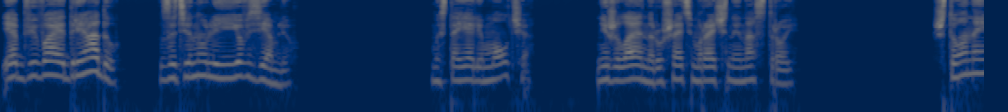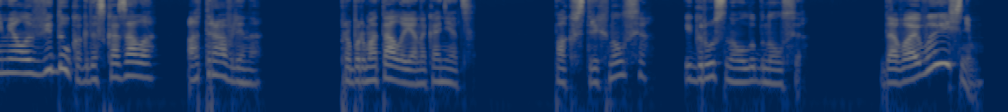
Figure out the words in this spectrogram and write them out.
и, обвивая дриаду, затянули ее в землю. Мы стояли молча, не желая нарушать мрачный настрой. Что она имела в виду, когда сказала «отравлена»? Пробормотала я наконец. Пак встряхнулся и грустно улыбнулся. «Давай выясним».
